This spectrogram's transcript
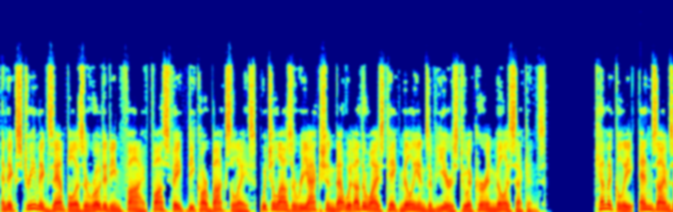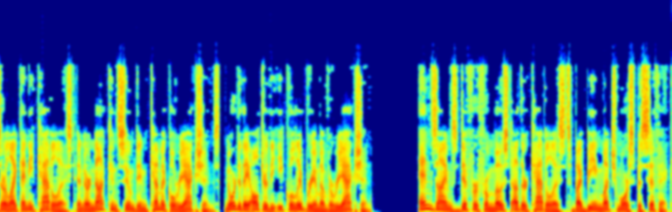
An extreme example is orotidine 5-phosphate decarboxylase, which allows a reaction that would otherwise take millions of years to occur in milliseconds. Chemically, enzymes are like any catalyst and are not consumed in chemical reactions, nor do they alter the equilibrium of a reaction. Enzymes differ from most other catalysts by being much more specific.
